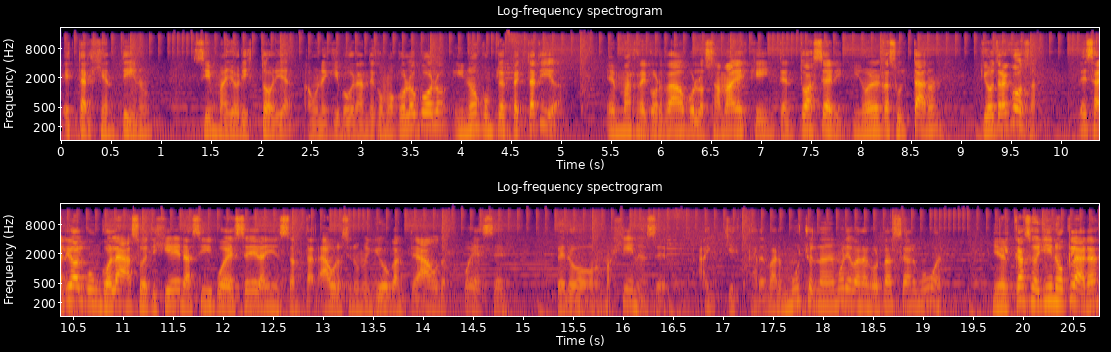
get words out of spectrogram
este argentino, sin mayor historia, a un equipo grande como Colo Colo y no cumplió expectativas. Es más recordado por los amagues que intentó hacer y no le resultaron que otra cosa. Le salió algún golazo de tijera, sí, puede ser, ahí en Santa Laura, si no me equivoco, ante Audax, puede ser. Pero imagínense, hay que escarbar mucho en la memoria para acordarse de algo bueno. Y en el caso de Gino Clara,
